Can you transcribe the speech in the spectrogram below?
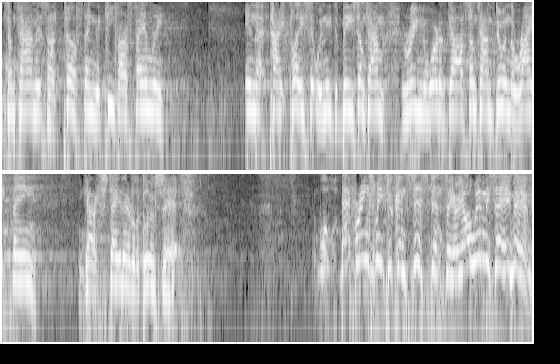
Sometimes it's a tough thing to keep our family in that tight place that we need to be. Sometimes reading the Word of God, sometimes doing the right thing. You got to stay there till the glue sets. Well, that brings me to consistency. Are y'all with me? Say amen.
